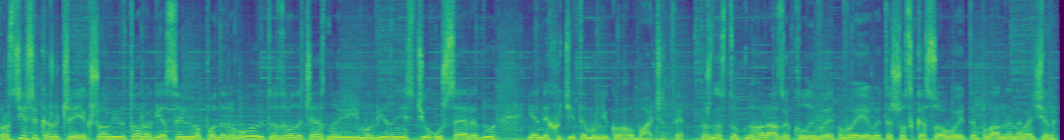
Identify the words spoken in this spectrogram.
Простіше кажучи, якщо вівторок я сильно понервую, то з величезною ймовірністю у середу я не хотітиму нікого бачити. Тож наступного разу, коли ви виявите, що скасовуєте плани на вечір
